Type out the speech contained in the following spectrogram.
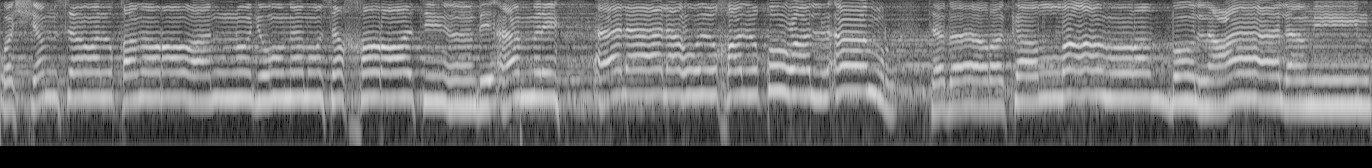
والشمس والقمر والنجوم مسخرات بأمره. ألا له الخلق والأمر؟ تبارك الله رب العالمين.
